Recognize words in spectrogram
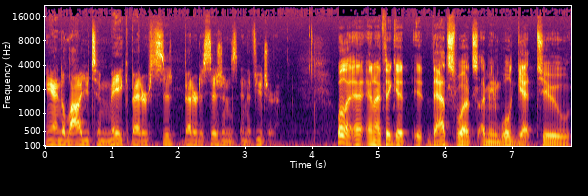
and allow you to make better better decisions in the future. Well, and I think it, it that's what's. I mean, we'll get to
